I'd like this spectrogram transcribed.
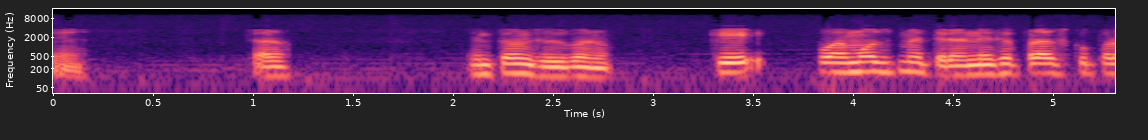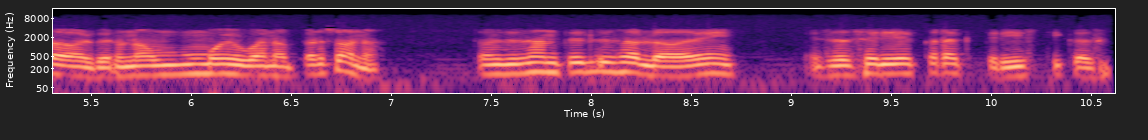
Sí, claro. Entonces, bueno, ¿qué podemos meter en ese frasco para volver una muy buena persona? Entonces antes les hablaba de esa serie de características que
